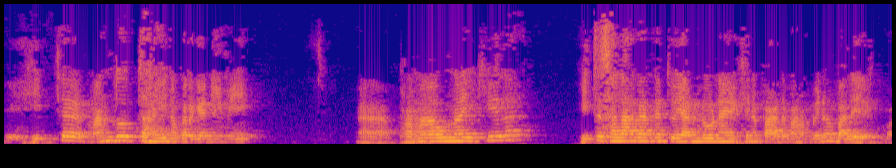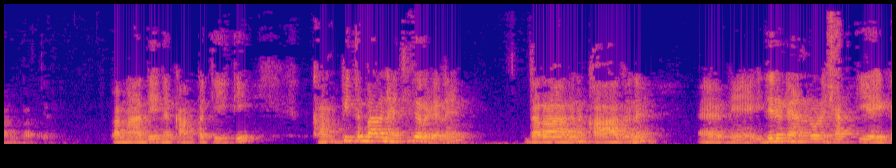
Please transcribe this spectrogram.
හිත මන්දෝත්සහය නොකර ගැනීමේ ප්‍රමා වුණයි කියලා හිත සලා ගන්න නැතුව යන්න ඕනේ කියන පාඩම හම්බ වෙනවා බලයේ වඩපත් වෙනවා. ප්‍රමාදේන කම්පතිටි කම්පිත බව නැති කරගෙන දරාගෙන කාගෙන මේ ඉදිරියට යන්න ඕනේ ශක්තිය ඒක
